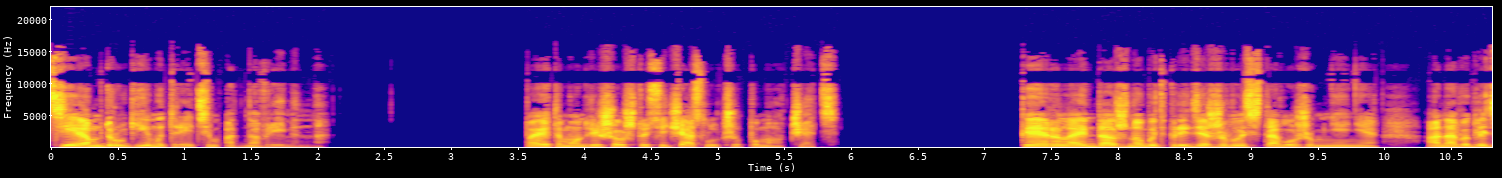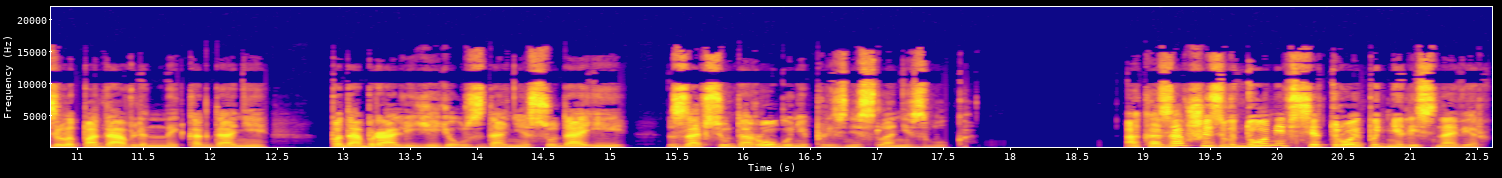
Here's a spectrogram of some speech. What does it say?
тем, другим и третьим одновременно. Поэтому он решил, что сейчас лучше помолчать. Кэролайн, должно быть, придерживалась того же мнения. Она выглядела подавленной, когда они подобрали ее у здания суда и за всю дорогу не произнесла ни звука. Оказавшись в доме, все трое поднялись наверх.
